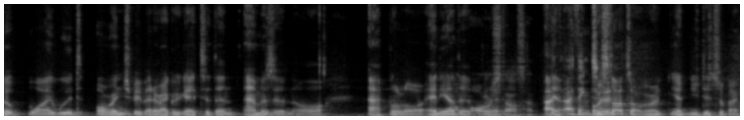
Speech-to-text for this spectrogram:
But why would Orange be a better aggregator than Amazon or Apple or any other or a startup. I- I think or a to- startup or a you know, new digital bank?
